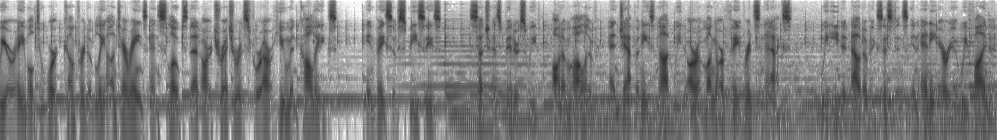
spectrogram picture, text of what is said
we are able to work comfortably on terrains and slopes that are treacherous for our human colleagues, invasive species, such as bittersweet, autumn olive, and Japanese knotweed are among our favorite snacks, we eat it out of existence in any area we find it.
